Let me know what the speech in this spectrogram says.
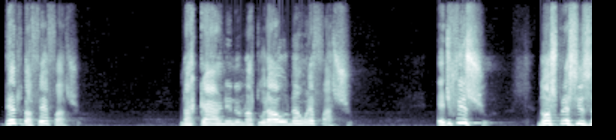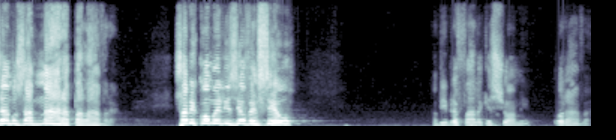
Dentro da fé é fácil. Na carne, no natural, não é fácil. É difícil. Nós precisamos amar a palavra. Sabe como Eliseu venceu? A Bíblia fala que esse homem orava.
